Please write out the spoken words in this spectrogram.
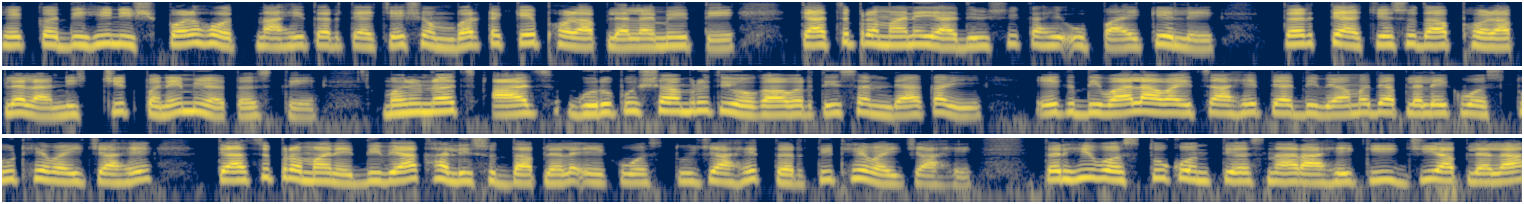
हे कधीही निष्फळ होत नाही तर त्याचे शंभर टक्के फळ आपल्याला मिळते. त्याचप्रमाणे या दिवशी काही उपाय केले तर त्याचे सुद्धा फळ आपल्याला निश्चितपणे मिळत असते. म्हणूनच आज गुरुपुष्यामृत योगावरती संध्याकाळी एक दिवा लावायचा आहे त्या दिव्यामध्ये आपल्याला एक वस्तू ठेवायची आहे. त्याचप्रमाणे दिव्याखाली सुद्धा आपल्याला एक वस्तू जी आहे तर ती ठेवायची आहे. तर ही वस्तू कोणती असणार आहे की जी आपल्याला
